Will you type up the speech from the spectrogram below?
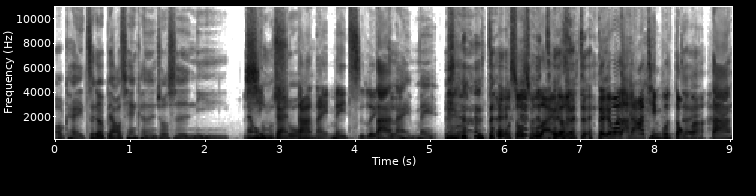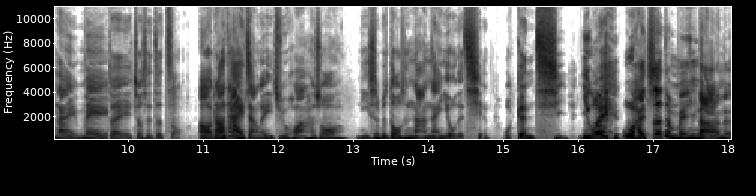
OK，这个标签可能就是你。性感大奶妹之类的，大奶妹，我说出来了，对对，因为大家听不懂嘛。大奶妹，对，就是这种哦。然后他还讲了一句话，他说：“你是不是都是拿男友的钱？”我更气，因为我还真的没拿呢。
